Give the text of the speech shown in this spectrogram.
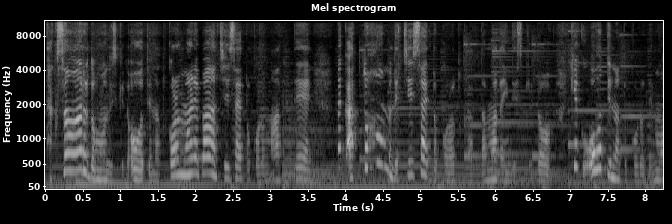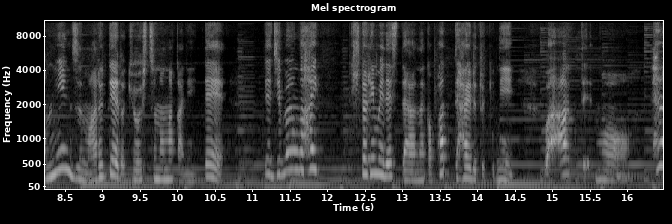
たくさんあると思うんですけど大手なところもあれば小さいところもあってなんかアットホームで小さいところとかだったらまだいいんですけど結構大手なところでも人数もある程度教室の中にいてで自分が入1人目ですってあなんかパッて入る時にわーってもうヘロ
